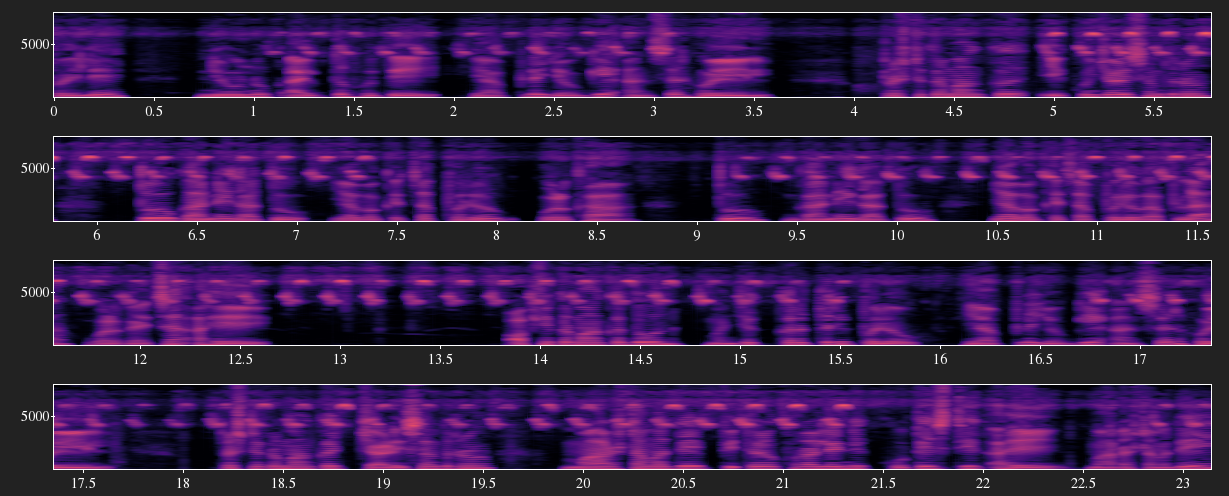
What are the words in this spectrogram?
पहिले निवडणूक आयुक्त होते. हे आपले योग्य आन्सर होईल. प्रश्न क्रमांक एकोणचाळीस मित्रांनो तो गाणे गातो. या वाक्याचा प्रयोग ओळखा. तू गाणे गातो या वाक्याचा प्रयोग आपला ओळखायचा आहे. ऑप्शन क्रमांक दोन म्हणजे कर्तरी प्रयोग. हे आपलं योग्य आन्सर होईल. प्रश्न क्रमांक चाळीस मित्रांनो महाराष्ट्रामध्ये पितळखोरा लेणी कुठे स्थित आहे? महाराष्ट्रामध्ये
